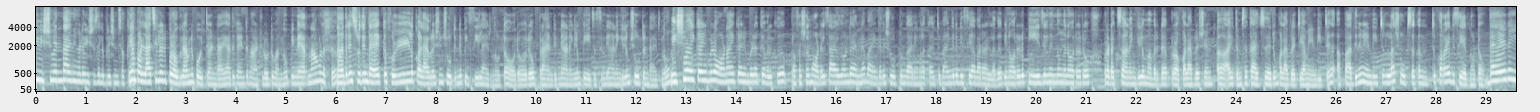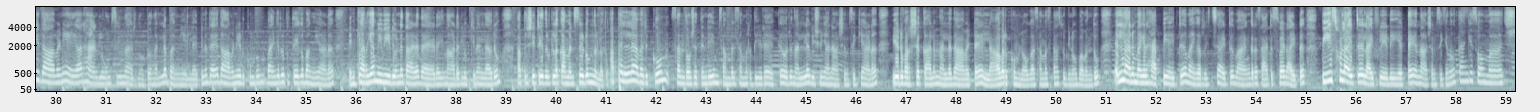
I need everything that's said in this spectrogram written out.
Happy Vishu എന്തായി നിങ്ങളുടെ Vishu celebrations ഒക്കെ? ഞാൻ പൊള്ളാച്ചിയിൽ ഒരു പ്രോഗ്രാമിന് പോയിട്ടുണ്ടായി. അത് കഴിഞ്ഞിട്ട് നാട്ടിലോട്ട് വന്നു. പിന്നെ എറണാകുളത്ത് നാദരൻ ശ്രുതിയും ദയൊക്കെ ഫുള്ള് കൊളാബറേഷൻ ഷൂട്ടിന്റെ പിസിയിലായിരുന്നു കേട്ടോ ഓരോരോ ബ്രാൻഡിന്റെ ആണെങ്കിലും പേജസിന്റെ ആണെങ്കിലും ഷൂട്ട് ഉണ്ടായിരുന്നു വിഷു ആയി കഴിയുമ്പോഴും ഓൺ ആയി കഴിയുമ്പോഴൊക്കെ ഇവർക്ക് പ്രൊഫഷണൽ മോഡൽസ് ആയതുകൊണ്ട് തന്നെ ഭയങ്കര ഷൂട്ടും കാര്യങ്ങളൊക്കെ ആയിട്ട് ഭയങ്കര ബിസി ആവാറുള്ളത്. പിന്നെ ഓരോരോ പേജിൽ നിന്നും ഇങ്ങനെ ഓരോരോ പ്രൊഡക്ട്സ് ആണെങ്കിലും അവരുടെ കൊളാബറേഷൻ ഐറ്റംസ് ഒക്കെ അയച്ചു തരും കൊളാബറേറ്റ് ചെയ്യാൻ വേണ്ടിയിട്ട്. അപ്പൊ അതിന് വേണ്ടിയിട്ടുള്ള ഷൂട്ട്സ് ഒക്കെ കുറെ ബിസി ആയിരുന്നു കേട്ടോ ദയയുടെ ഈ ധാവണി എ ആർ ഹാൻഡ്ലൂംസിൽ നിന്നായിരുന്നു കേട്ടോ. നല്ല ഭംഗിയല്ലേ? പിന്നെ ദയ ധാവണി എടുക്കുമ്പം ഭയങ്കര പ്രത്യേക ഭംഗിയാണ്. എനിക്കറിയാം ഈ വീഡിയോന്റെ താഴെ ദയയുടെ ഈ നാടൻ ലുക്കിന് എല്ലാവരും അപ്രിഷ്യേറ്റ് ചെയ്തിട്ടുള്ള കമന്റ്സ് ഇടും എന്നുള്ളതും. അപ്പൊ എല്ലാവർക്കും സന്തോഷത്തിന്റെയും സമ്പൽ സമൃദ്ധിയുടെയും ഒക്കെ ഒരു നല്ല വിഷു ഞാൻ ആശംസിക്കുകയാണ്. ഈ ഒരു വർഷക്കാലം നല്ലതാവട്ടെ. എല്ലാവർക്കും ലോക സമസ്ത സുഖിനോ ഭവന്തു. എല്ലാവരും ഭയങ്കര ഹാപ്പി ആയിട്ട് ഭയങ്കര റിച്ച് ആയിട്ട് ഭയങ്കര സാറ്റിസ്ഫൈഡ് ആയിട്ട് പീസ്ഫുൾ ആയിട്ട് ലൈഫ് ലീഡ് ചെയ്യട്ടെ എന്ന് ആശംസിക്കുന്നു. Thank so much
